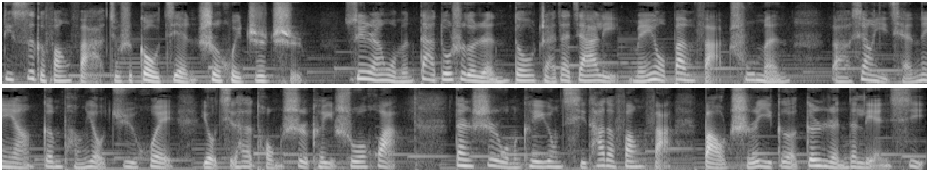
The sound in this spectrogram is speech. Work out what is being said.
第四个方法就是构建社会支持。虽然我们大多数的人都宅在家里，没有办法出门，啊，像以前那样跟朋友聚会，有其他的同事可以说话，但是我们可以用其他的方法保持一个跟人的联系，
